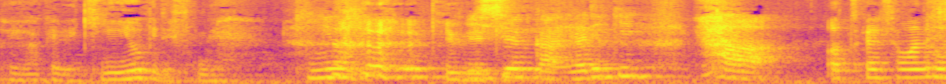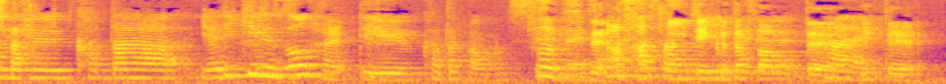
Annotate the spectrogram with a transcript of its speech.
というわけで金曜日ですね。金曜日。急に1週間やりきった。お疲れ様でした。という方やりきるぞっていう方かもしそうれない。ですね。朝聞いてくださってはい。いて、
